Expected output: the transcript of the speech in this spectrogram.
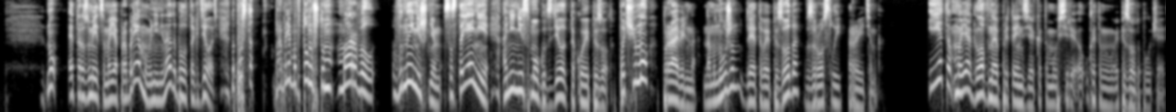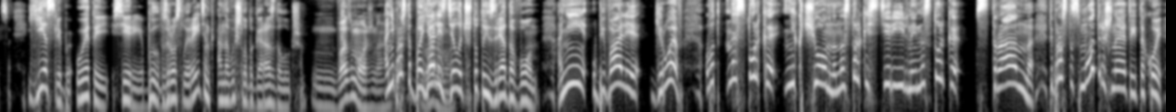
Ну, это, разумеется, моя проблема, мне не надо было так делать. Но просто проблема в том, что Марвел в нынешнем состоянии они не смогут сделать такой эпизод. Почему? Правильно, нам нужен для этого эпизода взрослый рейтинг. И это моя главная претензия к этому, сери... к этому эпизоду, получается. Если бы у этой серии был взрослый рейтинг, она вышла бы гораздо лучше. Возможно. Они просто боялись Возможно. делать что-то из ряда вон. Они убивали героев вот настолько никчемно, настолько стерильно и настолько странно. Ты просто смотришь на это и такой,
